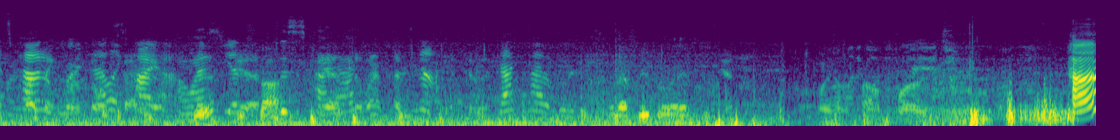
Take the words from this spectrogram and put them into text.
I feel like that's so. That's paddleboard. Not like kayak. Oh, This? yes. Yeah. This is kayak. No, that's paddleboard. That's it, right? Huh?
